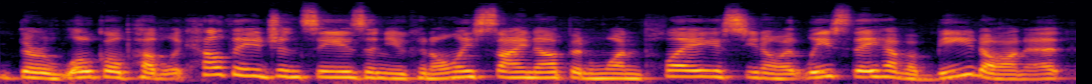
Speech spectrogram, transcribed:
their local public health agencies, and you can only sign up in one place. You know, at least they have a bead on it.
